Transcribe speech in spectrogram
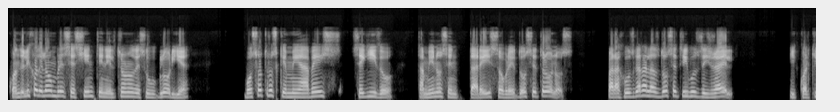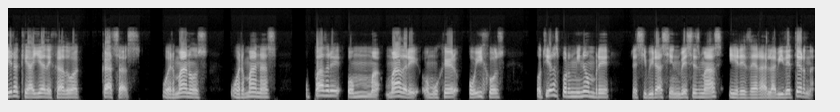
cuando el Hijo del Hombre se siente en el trono de su gloria, vosotros que me habéis seguido, también os sentaréis sobre doce tronos, para juzgar a las doce tribus de Israel. Y cualquiera que haya dejado a casas, o hermanos, o hermanas, o padre, o madre, o mujer, o hijos, o tierras por mi nombre, recibirá cien veces más y heredará la vida eterna.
